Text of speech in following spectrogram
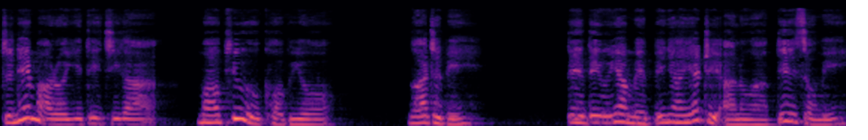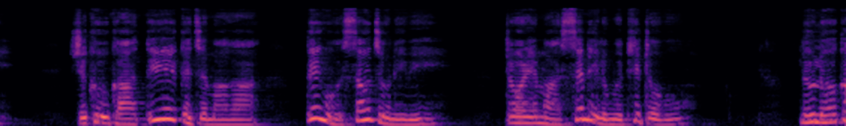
ဒီနေ့မှာတော့ယတိကြီးကမောင်ဖြူကိုခေါ်ပြီးတော့ငါတပည့်တင်တင်ရမယ်ပညာရက်တွေအလုံးဟာပြည့်စုံပြီ။ယခုကတည့်ရဲ့ကကြမ္မာကတင့်ကိုစောင့်ကြုံနေပြီ။တော်ထဲမှာဆက်နေလို့မဖြစ်တော့ဘူး။လူလောက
